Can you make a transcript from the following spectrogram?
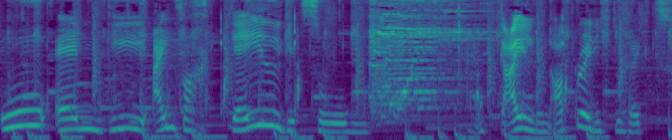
OMG. Einfach Gale gezogen. Geil, den upgrade ich direkt.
